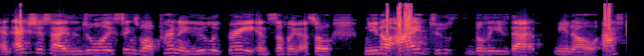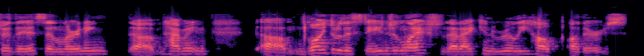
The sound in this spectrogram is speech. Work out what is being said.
and exercise and do all these things while pregnant. You look great and stuff like that. So you know, I do believe that you know after this and learning, um, having um, going through this stage in life, that I can really help others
